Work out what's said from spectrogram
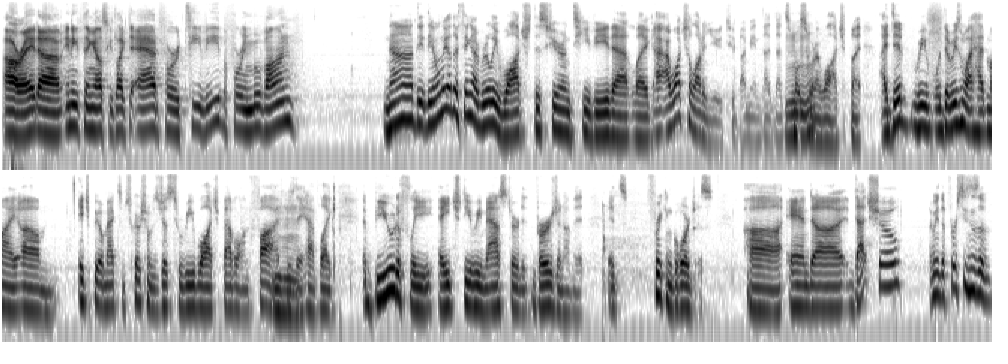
all right. Uh, anything else you'd like to add for TV before we move on? Nah, the, the only other thing I really watched this year on TV that like I, I watch a lot of YouTube. I mean that that's mostly what I watch. But I did re the reason why I had my um, HBO Max subscription was just to rewatch Babylon 5 because they have like a beautifully HD remastered version of it. It's freaking gorgeous. Uh, and uh, that show, I mean, the first season of,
